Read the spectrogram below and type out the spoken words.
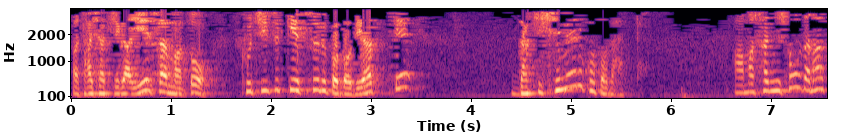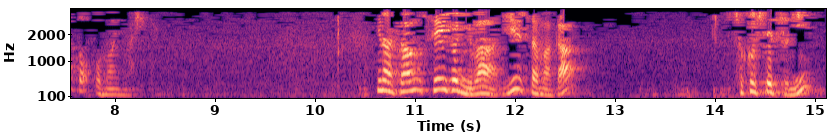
私たちがイエス様と口づけすることであって、抱きしめることだと。あ、まさにそうだなと思いました。皆さん、聖書にはイエス様が直接に、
